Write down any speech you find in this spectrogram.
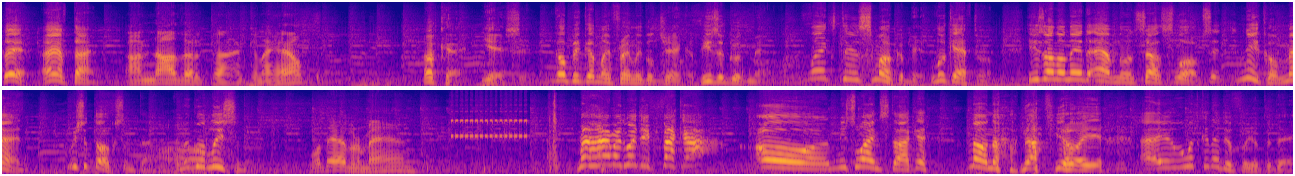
There, I have time. Another time. Can I help? Okay, yes. Go pick up my friend Little Jacob. He's a good man. Likes to smoke a bit. Look after him. He's on Oneida Avenue in South Slopes. And Nico, man, we should talk sometime. I'm a good listener. Whatever, man. Mohammed, what the fuck? ah? Oh, Miss Weinstock. eh, No, no, not you. I, I, what can I do for you today?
